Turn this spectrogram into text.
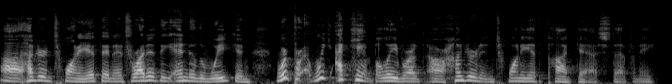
uh, 120th, and it's right at the end of the week. And we're we I can't believe we're at our 120th podcast, Stephanie.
